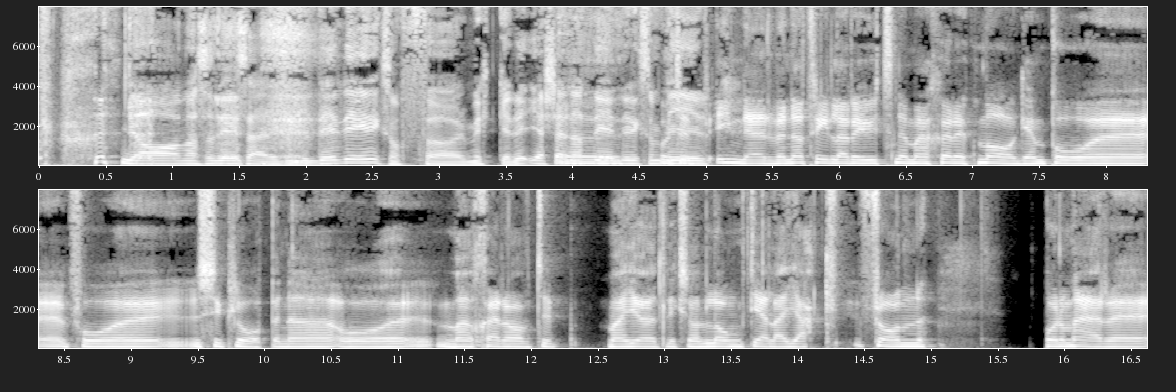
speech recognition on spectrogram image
Ja, men alltså det är så här, liksom, det, det, är liksom för mycket. Det, jag känner att det, det liksom och blir... typ inälvorna trillar ut när man skär upp magen på, eh, på eh, cykloperna och man skär av typ, man gör ett liksom långt jävla jack från på de här eh,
